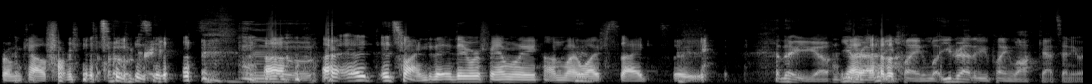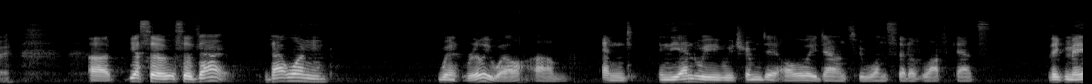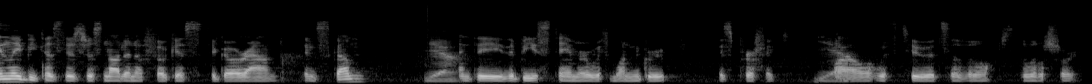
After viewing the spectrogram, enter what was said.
from California. To Oh, visit us. Uh, right, it, it's fine. They, they were family on my wife's side, so there you go. You'd Yeah, rather be playing. You'd rather be playing Lothcats anyway. uh, yeah. So so that that one went really well, um, and in the end, we we trimmed it all the way down to one set of Lothcats. I think mainly because there's just not enough focus to go around in Scum, Yeah. and the the Beast Tamer with one group is perfect. Yeah. While with two, it's a little just a little short.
